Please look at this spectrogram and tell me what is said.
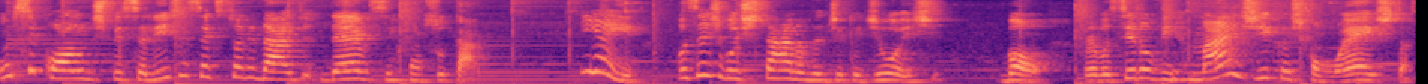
um psicólogo especialista em sexualidade deve ser consultado. E aí, vocês gostaram da dica de hoje? Bom, para você ouvir mais dicas como esta,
